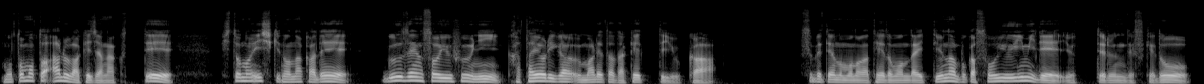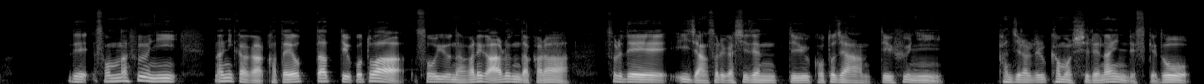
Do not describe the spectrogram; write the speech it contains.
もともとあるわけじゃなくて、人の意識の中で偶然そういう風に偏りが生まれただけっていうか、すべてのものが程度問題っていうのは僕はそういう意味で言ってるんですけど、で、そんな風に何かが偏ったっていうことは、そういう流れがあるんだから、それでいいじゃん、それが自然っていうことじゃんっていう風に感じられるかもしれないんですけど、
